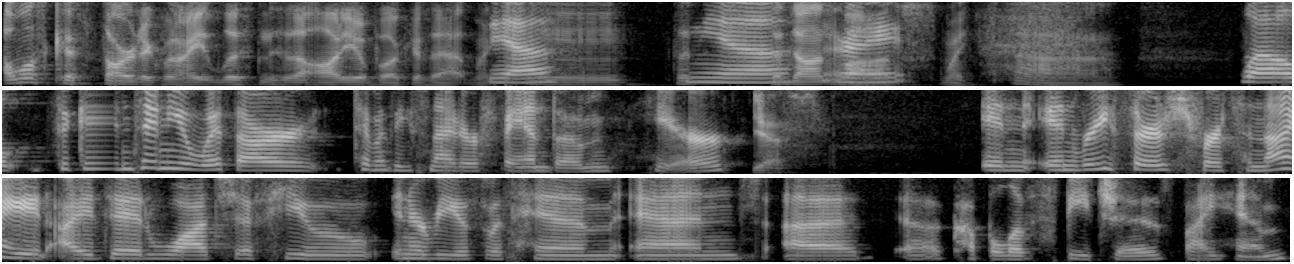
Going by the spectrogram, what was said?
almost cathartic when I listen to the audiobook of that. I'm like, Yeah. "Hmm, the, yeah, the Don right. Boss. I'm like, ah, Well, to continue with our Timothy Snyder fandom here, yes. in in research for tonight, I did watch a few interviews with him and uh, a couple of speeches by him,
